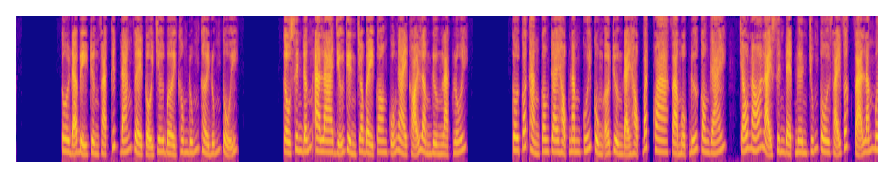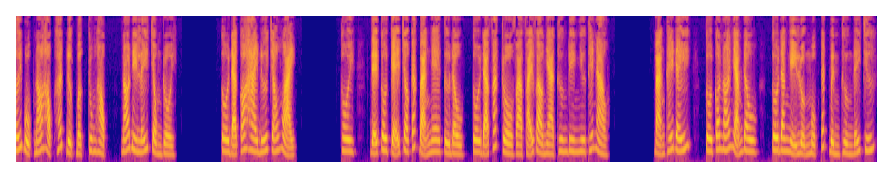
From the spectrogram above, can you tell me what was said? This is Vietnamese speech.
Tôi đã bị trừng phạt thích đáng về tội chơi bời không đúng thời đúng tuổi. Cầu xin đấng A-la giữ gìn cho bầy con của ngài khỏi lầm đường lạc lối. Tôi có thằng con trai học năm cuối cùng ở trường đại học Bách Khoa và một đứa con gái, cháu nó lại xinh đẹp nên chúng tôi phải vất vả lắm mới buộc nó học hết được bậc trung học, nó đi lấy chồng rồi. Tôi đã có hai đứa cháu ngoại. Thôi, để tôi kể cho các bạn nghe từ đầu, tôi đã phát rồ và phải vào nhà thương điên như thế nào. Bạn thấy đấy, tôi có nói nhảm đâu, tôi đang nghị luận một cách bình thường đấy chứ.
